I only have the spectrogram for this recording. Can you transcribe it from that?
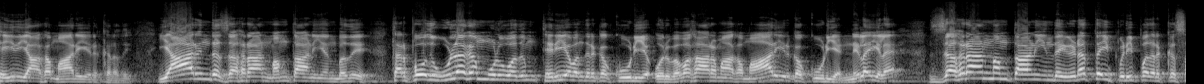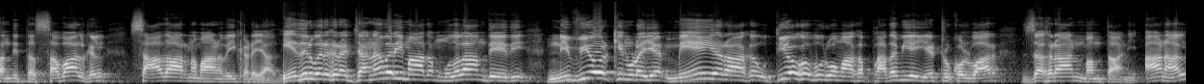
செய்தியாக மாறியிருக்கிறது. யார் இந்த ஜஹ்ரான் மம்தானி என்பது? தற்போது உலகம் முழுவதும் தெரிய வந்திருக்கக்கூடிய ஒரு விவகாரமாக மாறி இருக்கக்கூடிய நிலையில் ஜஹ்ரான் மம்தானி இந்த இடத்தை பிடிப்பதற்கு சந்தித்த சவால்கள் சாதாரணமானவை கிடையாது. எதிர்வருகிற ஜனவரி மாதம் முதலாம் தேதி நியூயோர்க்கினுடைய மேயராக உத்தியோகபூர்வமாக பதவியை ஏற்றுக்கொள்வார் ஜஹ்ரான் மம்தானி. ஆனால்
